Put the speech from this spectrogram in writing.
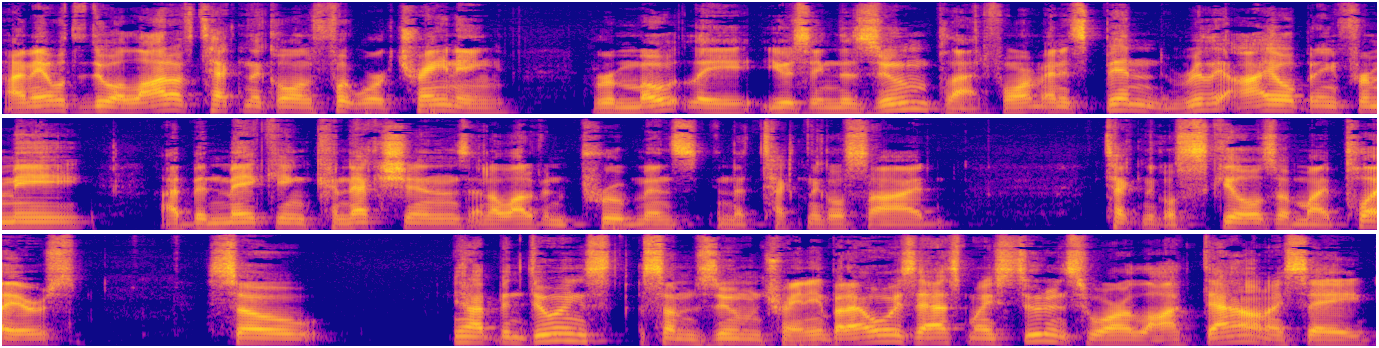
I'm able to do a lot of technical and footwork training remotely using the Zoom platform. And it's been really eye opening for me. I've been making connections and a lot of improvements in the technical side, technical skills of my players. So you know, I've been doing some Zoom training, but I always ask my students who are locked down, I say,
